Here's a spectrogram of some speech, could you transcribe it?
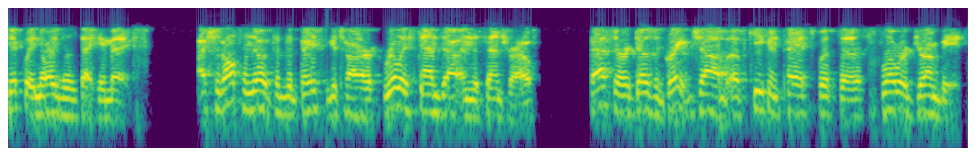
sickly noises that he makes. I should also note that the bass guitar really stands out in this intro. Vassar does a great job of keeping pace with the slower drum beats,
